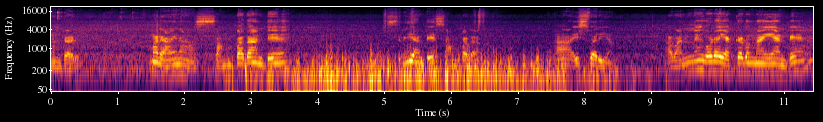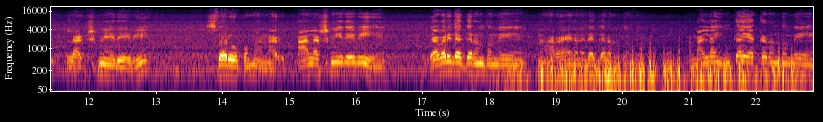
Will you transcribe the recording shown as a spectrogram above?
ఉంటాడు. మరి ఆయన సంపద అంటే స్త్రీ అంటే సంపద ఆ ఐశ్వర్యం. అవన్నీ కూడా ఎక్కడున్నాయి అంటే లక్ష్మీదేవి స్వరూపం అన్నారు. ఆ లక్ష్మీదేవి ఎవరి దగ్గర ఉంటుంది? నారాయణుని దగ్గర ఉంటుంది. మళ్ళీ ఇంకా ఎక్కడ ఉంటుంది?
